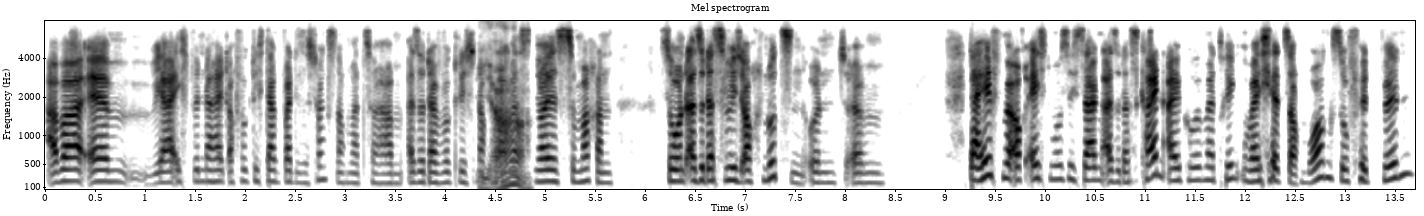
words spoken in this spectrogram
aber ähm, ja, ich bin da halt auch wirklich dankbar, diese Chance nochmal zu haben. Also da wirklich nochmal ja. was Neues zu machen. So, und also das will ich auch nutzen. Und ähm, da hilft mir auch echt, muss ich sagen, also das kein Alkohol mehr trinken, weil ich jetzt auch morgens so fit bin.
